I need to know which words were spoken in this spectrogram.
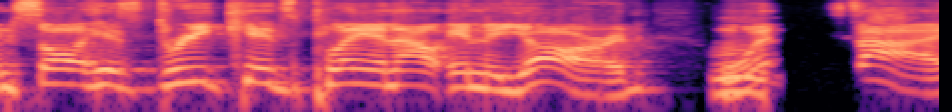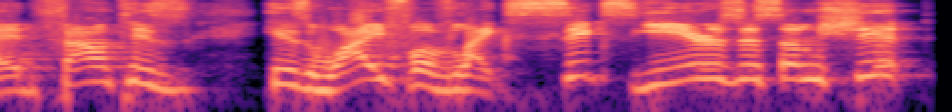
And saw his three kids playing out in the yard. Mm. Went inside, found his his wife of like six years or some shit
